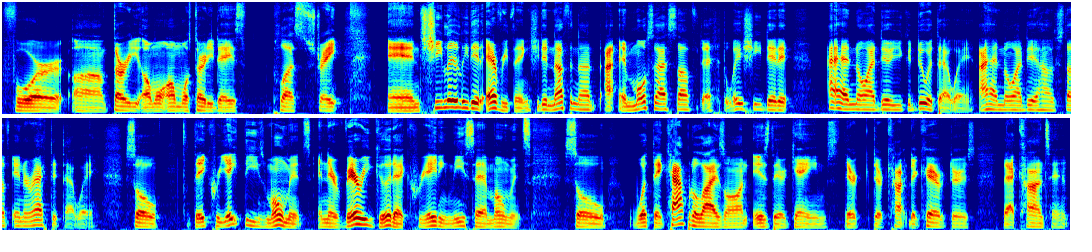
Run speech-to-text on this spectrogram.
for um, thirty almost thirty days plus straight, and she literally did everything. She did nothing that, I, and most of that stuff, that, the way she did it, I had no idea you could do it that way. I had no idea how stuff interacted that way. So they create these moments, and they're very good at creating these sad moments. So what they capitalize on is their games, their their their characters, that content.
